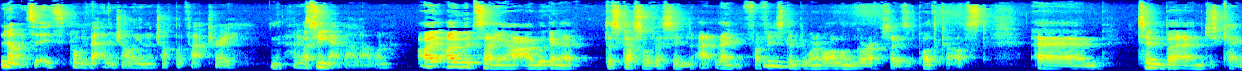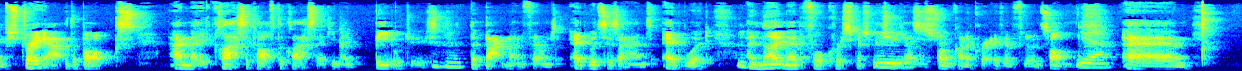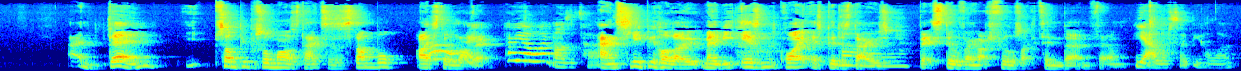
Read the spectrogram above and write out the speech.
No, it's it's probably better than Charlie and the Chocolate Factory. I always see. forget about that one. I, I would say uh, we're going to discuss all this in at length. I think it's going to be one of our longer episodes of the podcast. Um, Tim Burton just came straight out of the box and made classic after classic. He made Beetlejuice, Mm-hmm. the Batman films, Edward Scissorhands, Ed Wood, A Nightmare Before Christmas, which Mm. he has a strong kind of creative influence on. Yeah. Um, and then some people saw Mars Attacks as a stumble. I still oh, love right. it. Oh yeah, I like Mars Attacks. And Sleepy Hollow maybe isn't quite as good as those, Oh. but it still very much feels like a Tim Burton film. yeah, I love Sleepy Hollow.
